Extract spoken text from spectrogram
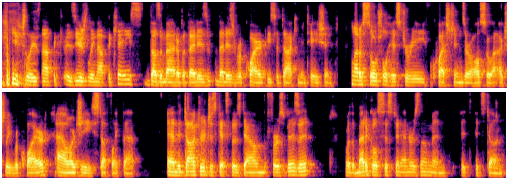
usually is not the is usually not the case. Doesn't matter, but that is that is a required piece of documentation. A lot of social history questions are also actually required, allergy, stuff like that. And the doctor just gets those down the first visit or the medical assistant enters them and it, it's done.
